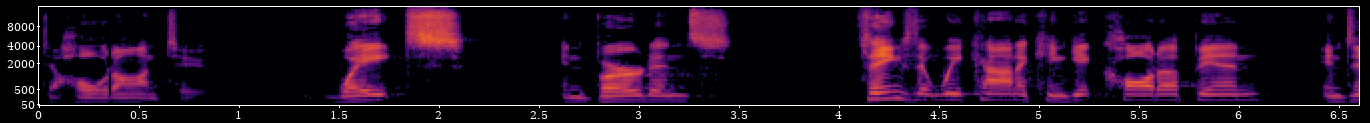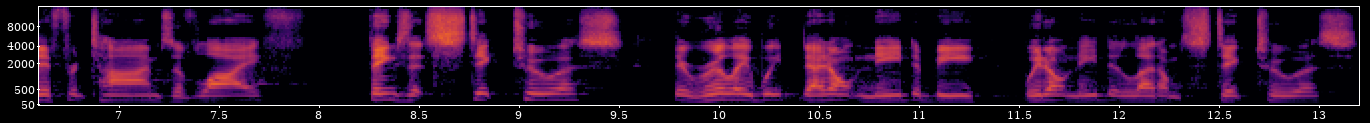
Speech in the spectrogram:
to hold on to. Weights and burdens, things that we kind of can get caught up in in different times of life, things that stick to us that really we they don't need to be we don't need to let them stick to us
